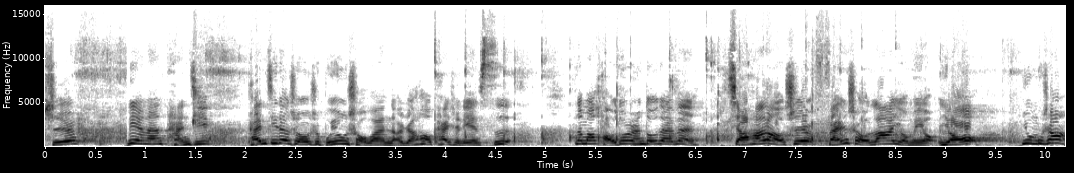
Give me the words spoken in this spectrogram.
十，练完弹击，弹击的时候是不用手腕的，然后开始练丝。那么好多人都在问小韩老师，反手拉有没有？有，用不上。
